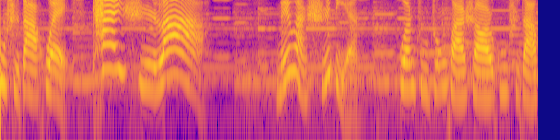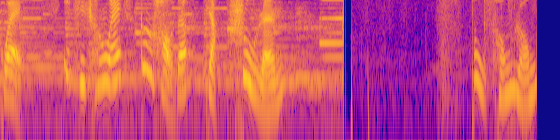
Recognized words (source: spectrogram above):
故事大会开始啦！每晚十点，关注《中华少儿故事大会》，一起成为更好的讲述人。不从容，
